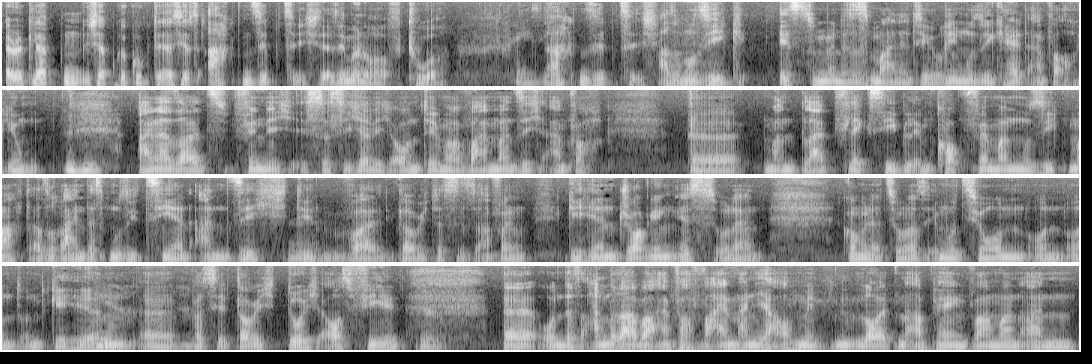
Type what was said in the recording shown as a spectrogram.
Eric Clapton, ich habe geguckt, der ist jetzt 78, der ist immer noch auf Tour. Crazy. 78. Also Musik ist zumindest meine Theorie, Musik hält einfach auch jung. Mhm. Einerseits finde ich, ist das sicherlich auch ein Thema, weil man sich einfach äh, man bleibt flexibel im Kopf, wenn man Musik macht, also rein das Musizieren an sich, die, weil, glaube ich, dass es einfach ein Gehirnjogging ist oder eine Kombination aus Emotionen und, und, und Gehirn ja. äh, passiert, glaube ich, durchaus viel. Ja. Äh, und das andere aber einfach, weil man ja auch mit Leuten abhängt, weil man einen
